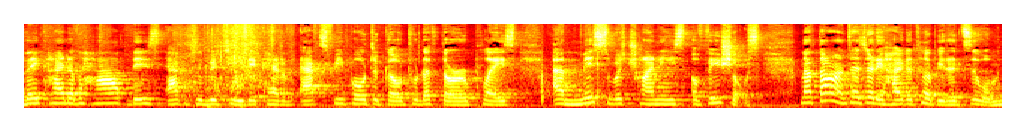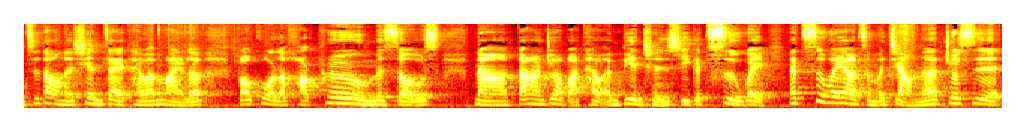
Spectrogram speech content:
they kind of have this activity. They kind of ask people to go to the third place and meet with Chinese officials. 那当然，在这里还有一个特别的字，我们知道呢，现在台湾买了包括了 Harpoon missiles，那当然就要把台湾变成是一个刺猬。那刺猬要怎么讲呢？就是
